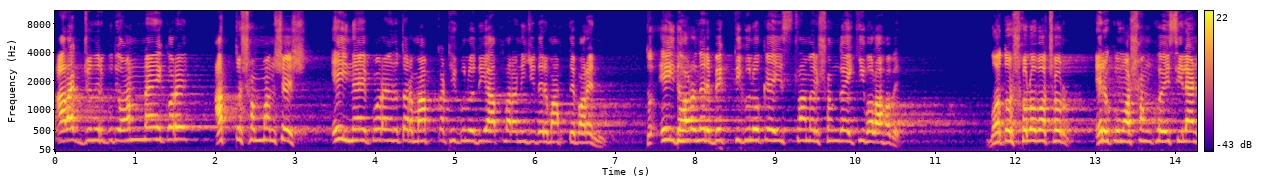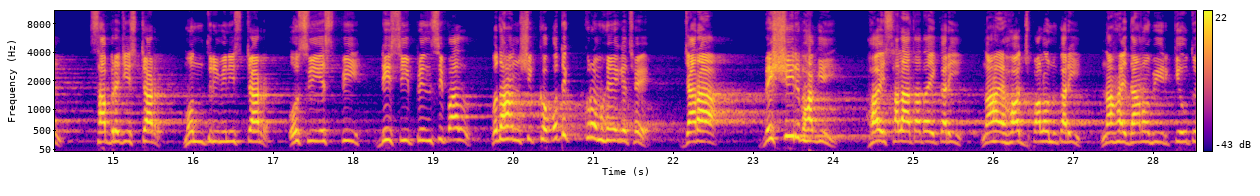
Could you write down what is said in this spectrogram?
আর একজনের প্রতি অন্যায় করে, আত্মসম্মান শেষ। এই ন্যায়পরায়ণতার মাপকাঠিগুলো দিয়ে আপনারা নিজেদের মাপতে পারেন। তো এই ধরনের ব্যক্তিগুলোকে ইসলামের সংজ্ঞায় কি বলা হবে? গত ষোলো বছর এরকম অসংখ্য এসিল্যান্ড সাব রেজিস্ট্রার মন্ত্রী minister OC SP DC principal, প্রধান শিক্ষক অতিক্রম হয়ে গেছে। যারা বেশিরভাগই হয় সালাত আদায়কারী, না হয় হজ পালনকারী, না হয় দানবীর, কেউ তো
